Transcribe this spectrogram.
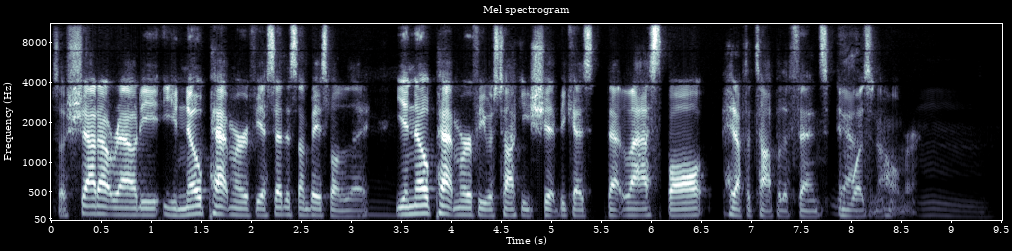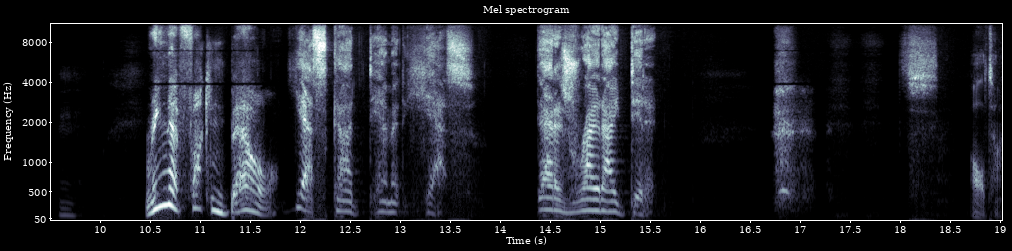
So shout out Rowdy. You know Pat Murphy. I said this on baseball today. Mm. You know Pat Murphy was talking shit because that last ball hit off the top of the fence and Yeah. wasn't a homer. Mm. Ring that fucking bell. Yes, god damn it. Yes. That is right. I did it. It's all time.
